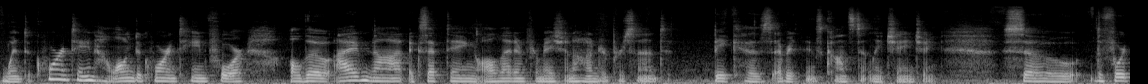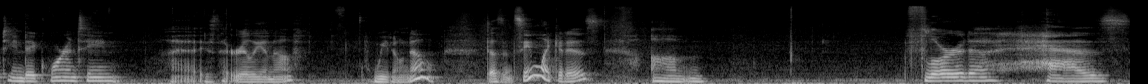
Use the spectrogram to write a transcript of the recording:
when to quarantine, how long to quarantine for. Although I'm not accepting all that information 100% because everything's constantly changing. So the 14 day quarantine, uh, is that really enough? We don't know. Doesn't seem like it is. Um, Florida has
